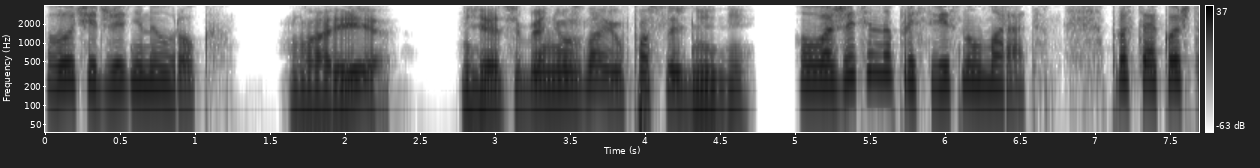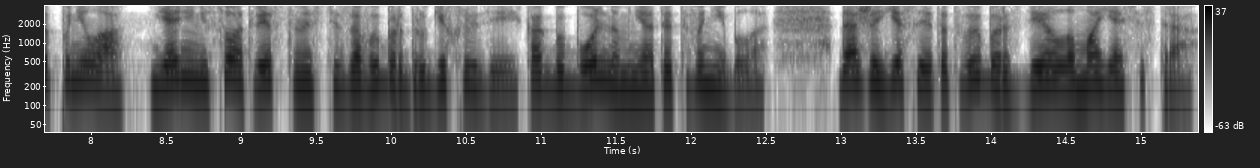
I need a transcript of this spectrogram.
выучить жизненный урок. Мария, я тебя не узнаю в последние дни. Уважительно присвистнул Марат. Просто я кое-что поняла. Я не несу ответственности за выбор других людей, как бы больно мне от этого ни было. Даже если этот выбор сделала моя сестра.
